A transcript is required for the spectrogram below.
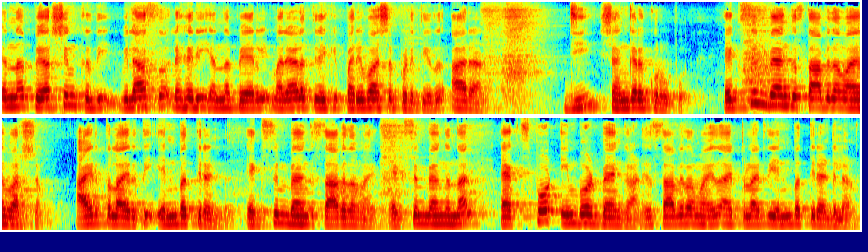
എന്ന പേർഷ്യൻ കൃതി വിലാസ ലഹരി എന്ന പേരിൽ മലയാളത്തിലേക്ക് പരിഭാഷപ്പെടുത്തിയത് ആരാണ്? ജി. ശങ്കരക്കുറുപ്പ്. എക്സിം ബാങ്ക് സ്ഥാപിതമായ വർഷം ആയിരത്തി തൊള്ളായിരത്തി എൺപത്തിരണ്ട് എക്സിം ബാങ്ക് സ്ഥാപിതമായത്. എക്സിം ബാങ്ക് എന്നാൽ എക്സ്പോർട്ട് ഇമ്പോർട്ട് ബാങ്കാണ് ഇത് സ്ഥാപിതമായത് ആയിരത്തി തൊള്ളായിരത്തി എൺപത്തി രണ്ടിലാണ്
